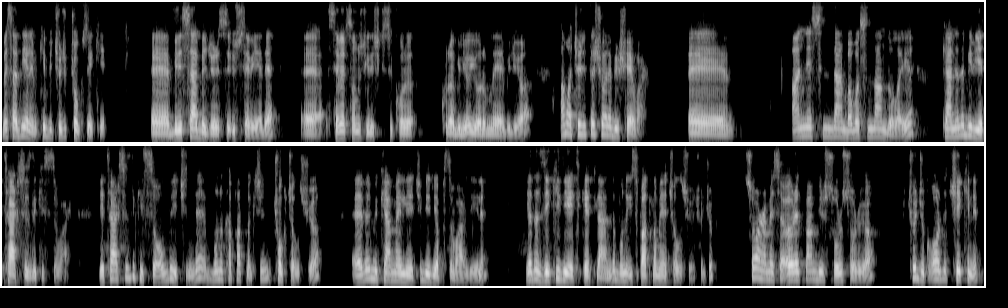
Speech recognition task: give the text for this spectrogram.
Mesela diyelim ki bir çocuk çok zeki. Ee, bilişsel becerisi üst seviyede. Ee, sebep sonuç ilişkisi koru, kurabiliyor, yorumlayabiliyor. Ama çocukta şöyle bir şey var. Ee, annesinden, babasından dolayı kendinde bir yetersizlik hissi var. Yetersizlik hissi olduğu için de bunu kapatmak için çok çalışıyor. Ee, ve mükemmelliyetçi bir yapısı var diyelim. Ya da zeki diye etiketlendi. Bunu ispatlamaya çalışıyor çocuk. Sonra mesela öğretmen bir soru soruyor. Çocuk orada çekinip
